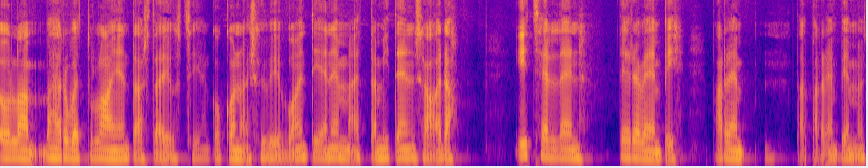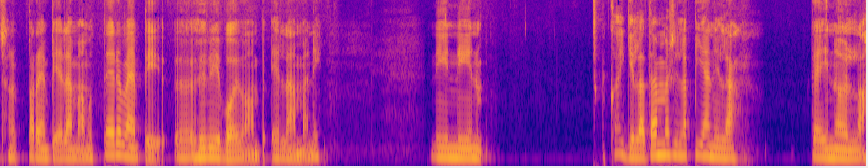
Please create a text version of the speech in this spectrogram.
ollaan vähän ruvettu laajentaa sitä just siihen kokonaishyvinvointiin enemmän, että miten saada itselleen terveempi, parempi, tai parempi, en sano parempi elämä, mutta terveempi, hyvinvoivampi elämä, niin, niin, niin kaikilla tämmöisillä pienillä keinoilla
